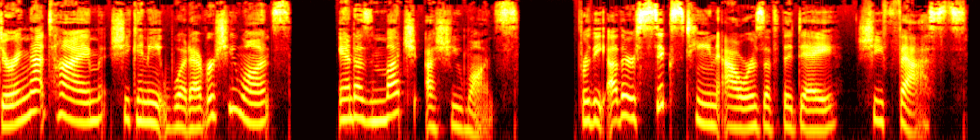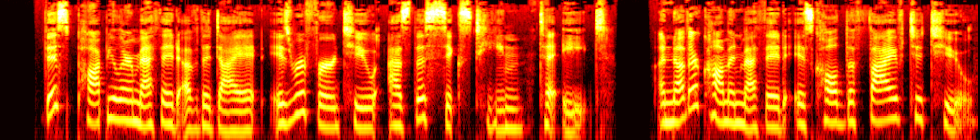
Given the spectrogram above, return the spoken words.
During that time, she can eat whatever she wants and as much as she wants. For the other 16 hours of the day, she fasts. This popular method of the diet is referred to as the 16 to 8. Another common method is called the 5 to 2,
